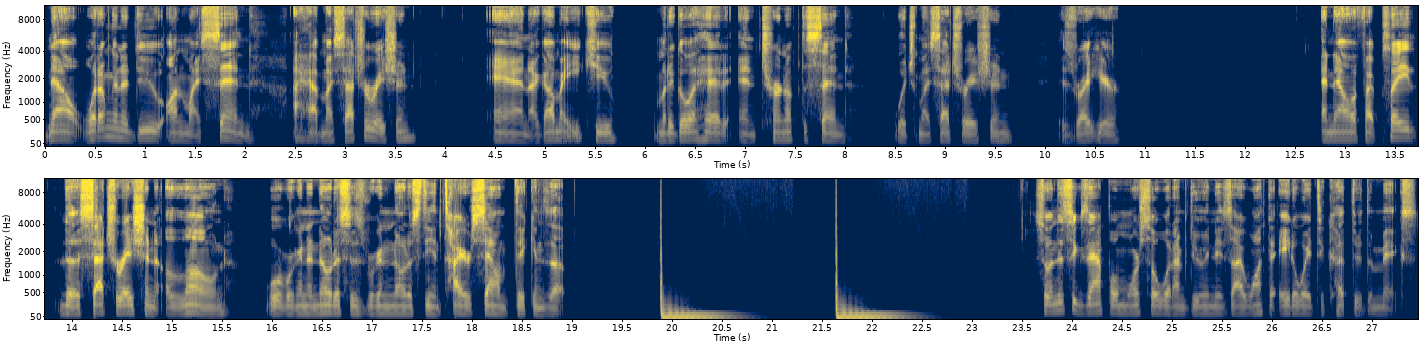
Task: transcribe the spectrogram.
Now, what I'm going to do on my send, I have my saturation and I got my EQ. I'm going to go ahead and turn up the send which my saturation is right here. And now if I play the saturation alone, what we're going to notice is we're going to notice the entire sound thickens up. So in this example, more so what I'm doing is I want the 808 to cut through the mix.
